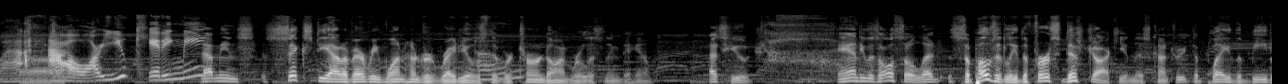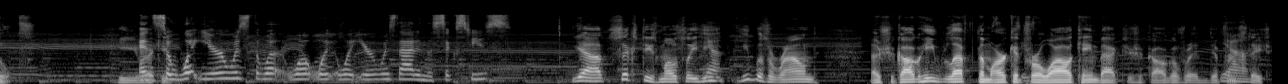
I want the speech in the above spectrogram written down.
Wow. Are you kidding me? That means 60 out of every 100 radios that were Oh. turned on were listening to him. That's huge. And he was also led, supposedly the first disc jockey in this country to play the Beatles. He and so what year was the what what what, what year was that in the 60s? Yeah, 60s mostly. He Yeah. he was around uh, Chicago. He left the market for a while, came back to Chicago for a different Yeah. station.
